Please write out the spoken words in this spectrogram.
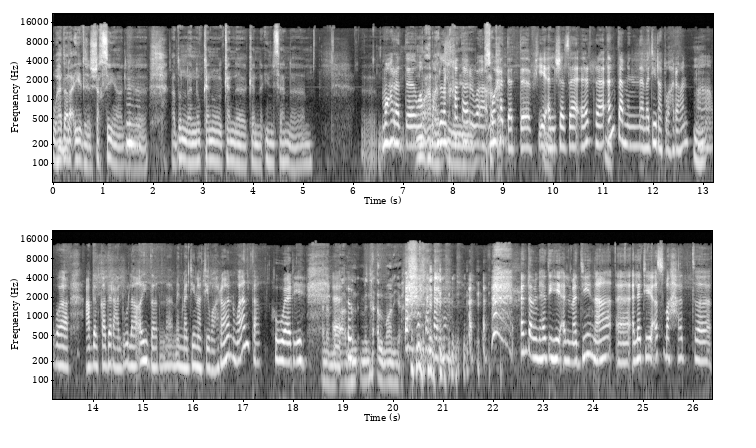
وهذا رأيي الشخصي أظن أنه كان كان كان إنسان معرض, معرض للخطر ومهدد في الجزائر. أنت من مدينة وهران وعبد القادر علولة أيضا من مدينة وهران وأنت هواري أنا من, من ألمانيا. أنت من هذه المدينة آه، التي أصبحت آه،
